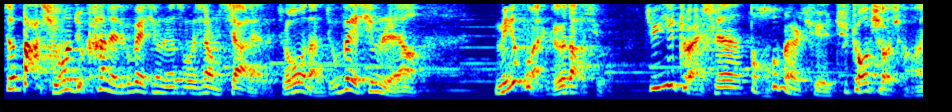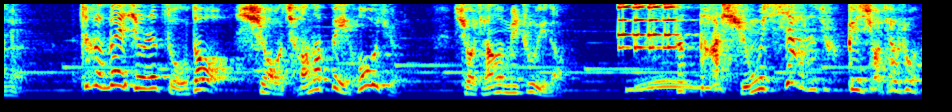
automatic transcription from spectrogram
这大熊就看着这个外星人从这上面下来了之后呢，这外星人啊，没管这个大熊，就一转身到后面去去找小强去了。这个外星人走到小强的背后去了，小强都没注意到。这大熊吓得就跟小强说：“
